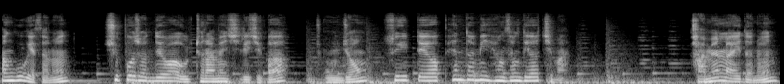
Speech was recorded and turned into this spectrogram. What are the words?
한국에서는 슈퍼전대와 울트라맨 시리즈가 종종 수입되어 팬덤이 형성되었지만 가면라이더는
